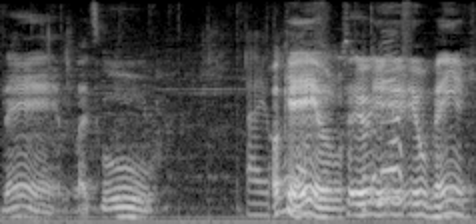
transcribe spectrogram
Damn, let's go. Ah, eu Ok, eu, eu, eu, eu venho aqui.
